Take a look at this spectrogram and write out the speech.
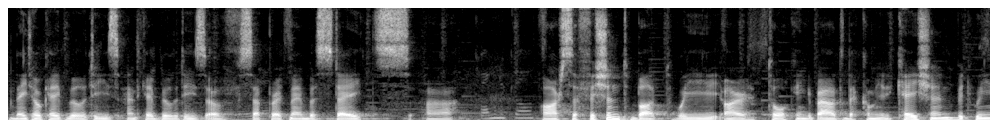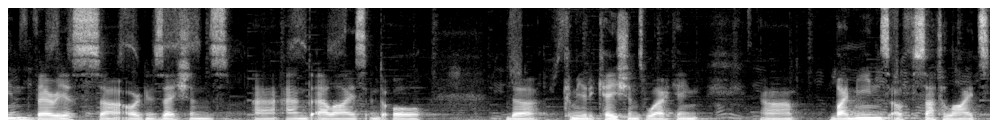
NATO capabilities and capabilities of separate member states uh, are sufficient, but we are talking about the communication between various uh, organizations uh, and allies and all the communications working by means of satellites.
